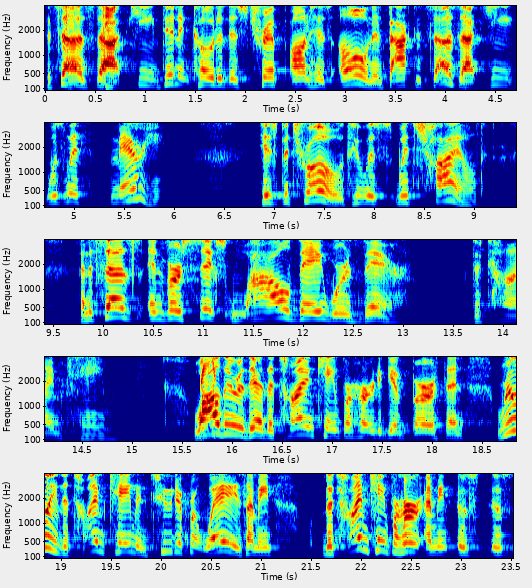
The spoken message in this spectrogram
It says that he didn't go to this trip on his own. In fact, it says that he was with Mary, his betrothed, who was with child. And it says in verse 6 while they were there, the time came. While they were there, the time came for her to give birth. And really, the time came in two different ways. I mean, the time came for her. I mean, it was, it was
